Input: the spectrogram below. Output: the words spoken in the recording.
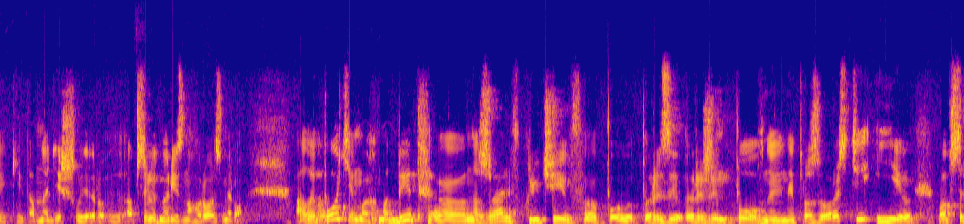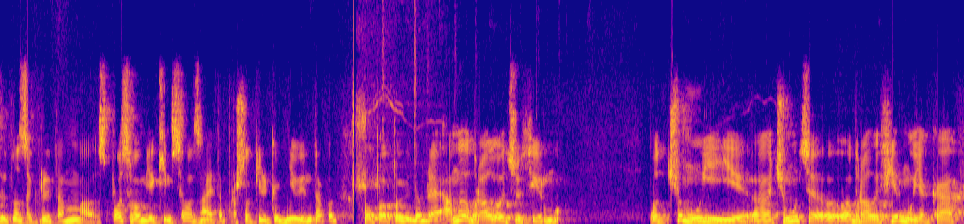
які там надійшли абсолютно різного розміру. Але потім Ахмадит, е, на жаль, включив е, режим повної непрозорості і в абсолютно закритим е, способом, якимся, от знаєте, пройшло кілька днів. Він так от хопа повідомляє. А ми обрали оцю фірму. От чому її е, чому це е, обрали фірму, яка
